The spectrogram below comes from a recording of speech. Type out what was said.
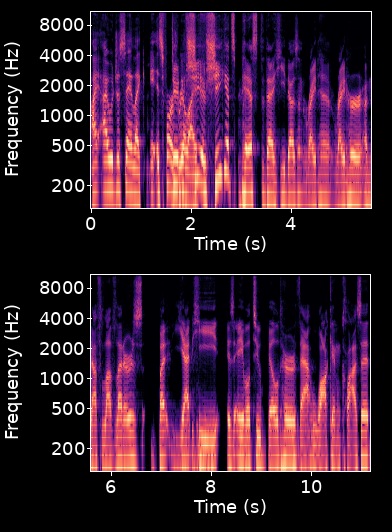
I, I would just say like as far as Dude, real if life, she if she gets pissed that he doesn't write him write her enough love letters, but yet he is able to build her that walk-in closet,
